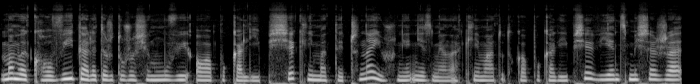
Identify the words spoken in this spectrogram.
mamy COVID, ale też dużo się mówi o apokalipsie klimatycznej, już nie, nie zmianach klimatu, tylko apokalipsie, więc myślę, że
